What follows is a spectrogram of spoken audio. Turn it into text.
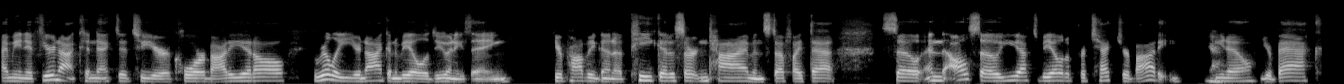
I mean, if you're not connected to your core body at all, really, you're not going to be able to do anything. You're probably going to peak at a certain time and stuff like that. So, and also, you have to be able to protect your body, yeah. you know, your back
